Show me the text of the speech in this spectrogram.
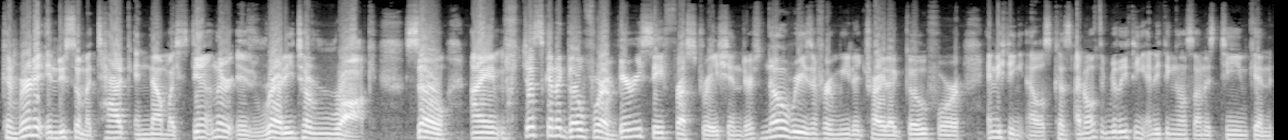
convert it into some attack, and now my Stantler is ready to rock. So, I'm just going to go for a very safe Frustration. There's no reason for me to try to go for anything else, because I don't really think anything else on his team can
